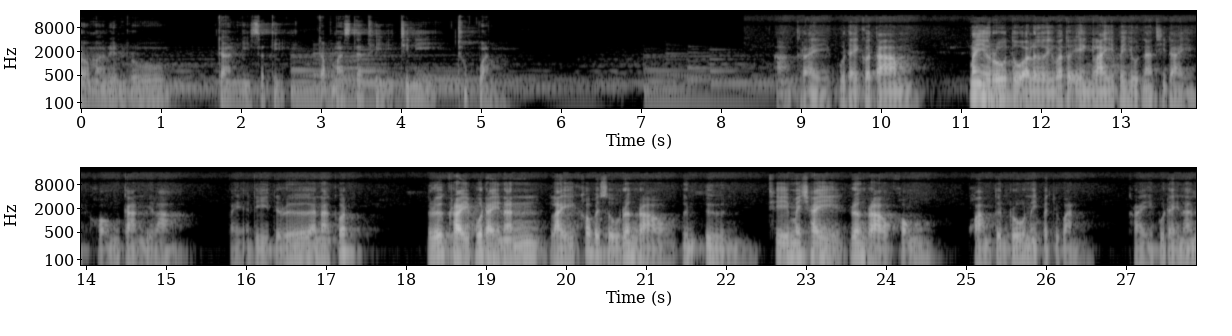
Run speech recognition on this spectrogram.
เรามาเรียนรู้การมีสติกับมาสเตอร์ทีที่นี่ทุกวัน หากใครผู้ใดก็ตาม ไม่รู้ตัวเลยว่าตัวเองไหลไปอยู่หน้าที่ใดของการเวลา ไปอดีตหรืออนาคต หรือใครผู้ใดนั้นไหลเข้าไปสู่เรื่องราวอื่น ๆ ที่ไม่ใช่เรื่องราวของความตื่นรู้ในปัจจุบัน ใครผู้ใดนั้น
